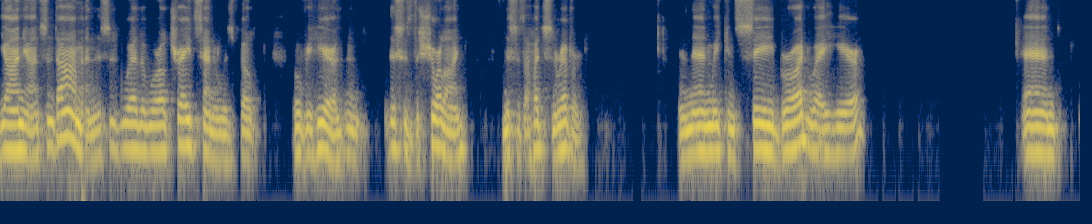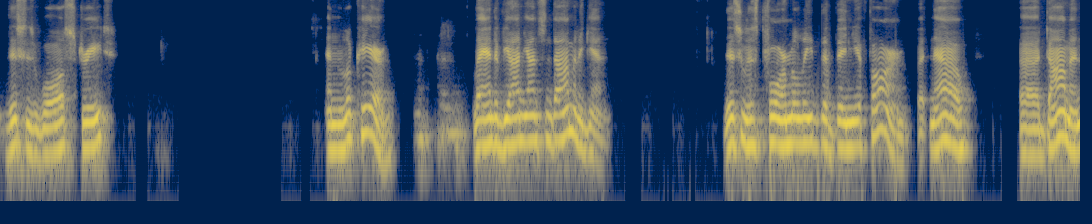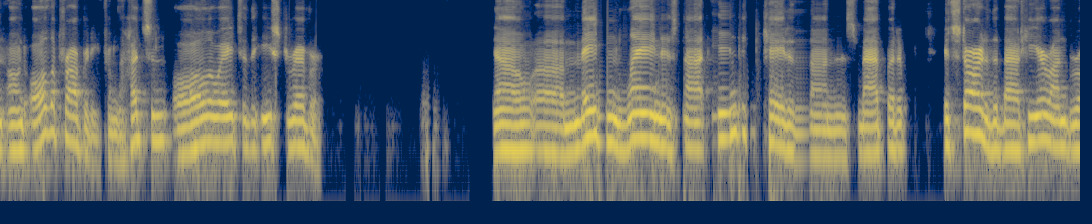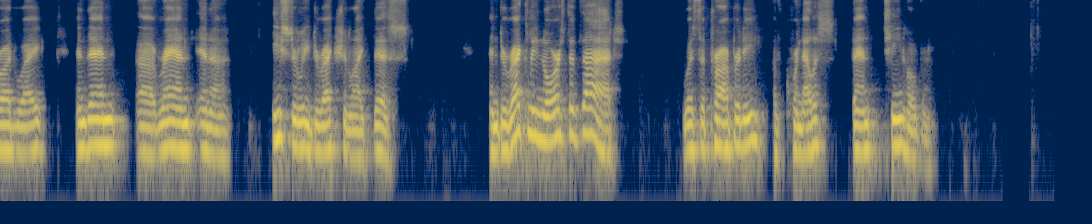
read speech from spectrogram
Jan Jansen Dahmen. This is where the World Trade Center was built over here. And this is the shoreline. This is the Hudson River. And then we can see Broadway here. And this is Wall Street. And look here, land of Jan Jansen Dahmen again. This was formerly the Vigne Farm, but now uh, owned all the property from the Hudson all the way to the East River. Now, uh, Maiden Lane is not indicated on this map, but it, it started about here on Broadway and then uh, ran in a easterly direction like this. And directly north of that was the property of Cornelis van Tienhoven.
